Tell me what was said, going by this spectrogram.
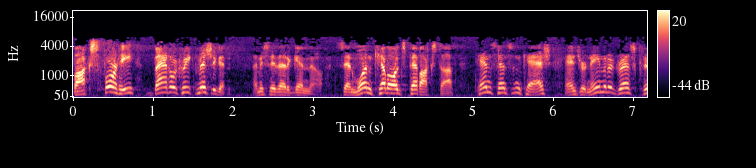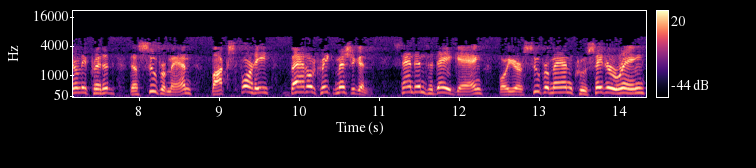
Box 40, Battle Creek, Michigan. Let me say that again now. Send one Kellogg's Pep box top, 10 cents in cash, and your name and address clearly printed to Superman, Box 40, Battle Creek, Michigan. Send in today, gang, for your Superman Crusader ring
